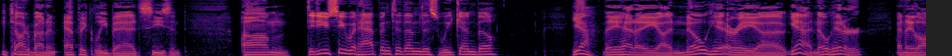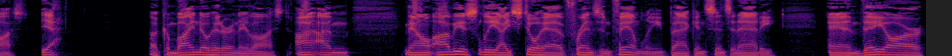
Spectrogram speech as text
You talk about an epically bad season. Um, Did you see what happened to them this weekend, Bill? Yeah, they had a uh, no hit or a uh, yeah no hitter, and they lost. Yeah, a combined no hitter, and they lost. I, I'm now, obviously, I still have friends and family back in Cincinnati, and they are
